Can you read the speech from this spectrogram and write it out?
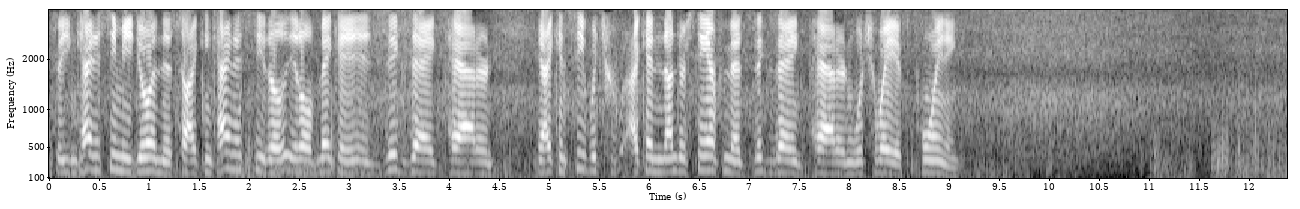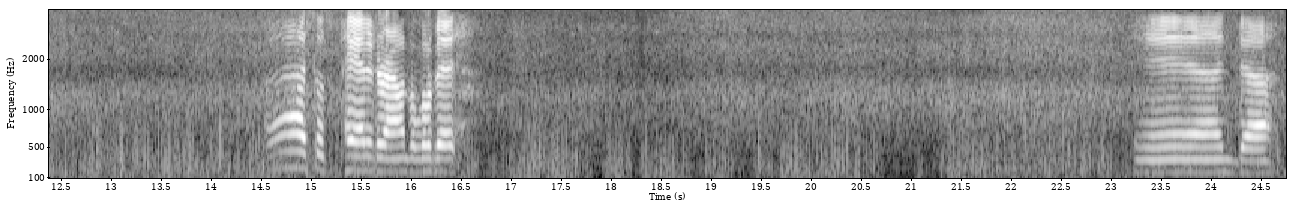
so you can kind of see me doing this. So I can kind of see it'll, it'll make a, a zigzag pattern. And I can see which, I can understand from that zigzag pattern which way it's pointing. Ah, so let's pan it around a little bit. And uh,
